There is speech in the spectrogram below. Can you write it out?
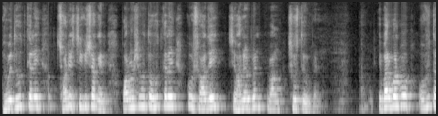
হোমিওপ্যাথি ওষুধ খেলে সঠিক চিকিৎসকের পরামর্শ মতো ওষুধ খেলে খুব সহজেই সে ভালো উঠবেন এবং সুস্থ উঠবেন। এবার বলব, ওষুধটা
